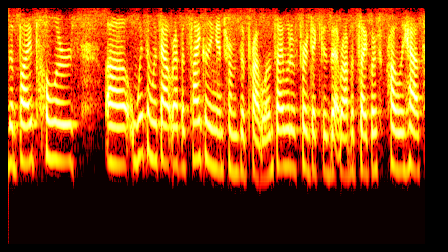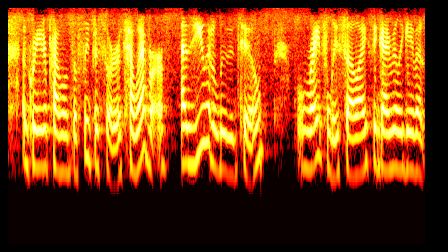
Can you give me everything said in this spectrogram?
the bipolars uh, with and without rapid cycling in terms of prevalence. I would have predicted that rapid cyclers probably have a greater prevalence of sleep disorders. However, as you had alluded to, rightfully so, I think I really gave an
